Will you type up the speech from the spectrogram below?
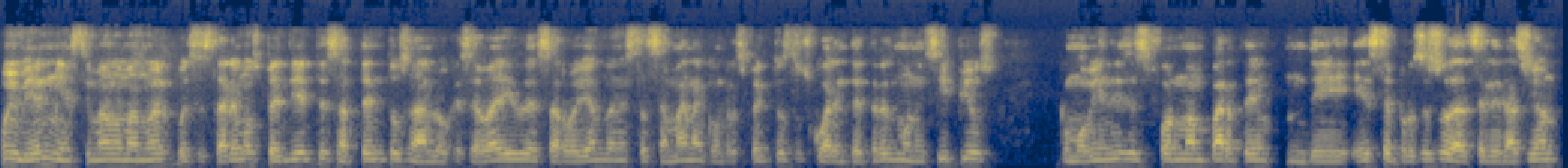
Muy bien, mi estimado Manuel, pues estaremos pendientes, atentos a lo que se va a ir desarrollando en esta semana con respecto a estos 43 municipios, como bien dices, forman parte de este proceso de aceleración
